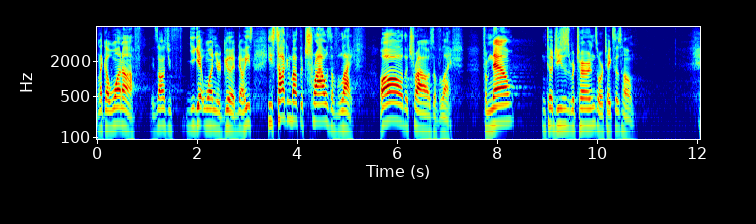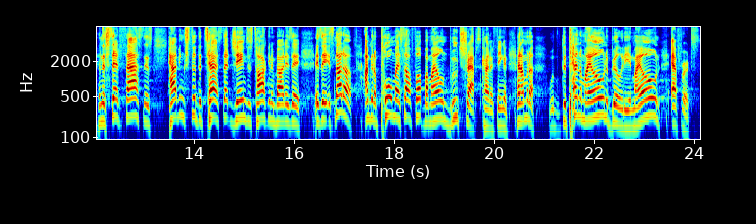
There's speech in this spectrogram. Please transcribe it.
like a one off. As long as you, you get one, you're good. No, he's, he's talking about the trials of life, all the trials of life, from now until Jesus returns or takes us home. And the steadfastness, having stood the test that James is talking about, is a, is a it's not a, I'm to pull myself up by my own bootstraps kind of thing, and, and I'm to depend on my own ability and my own efforts.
